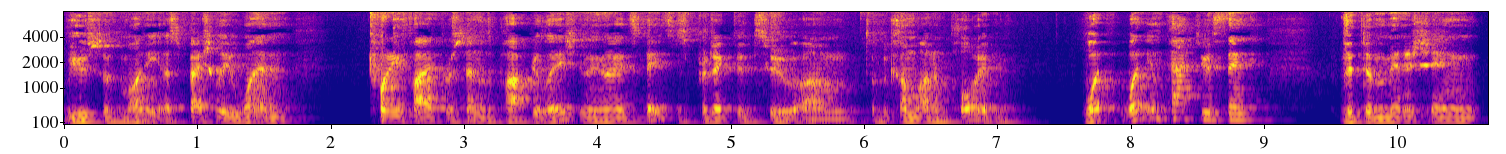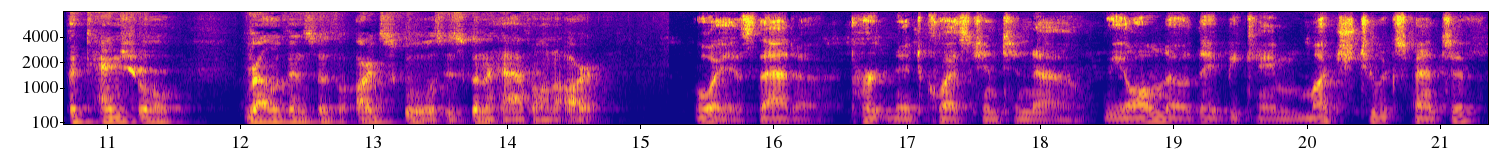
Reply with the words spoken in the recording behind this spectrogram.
use of money, especially when 25% of the population in the United States is predicted to um, to become unemployed. What what impact do you think the diminishing potential relevance of art schools is going to have on art? Boy, is that a pertinent question to now. We all know they became much too expensive.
